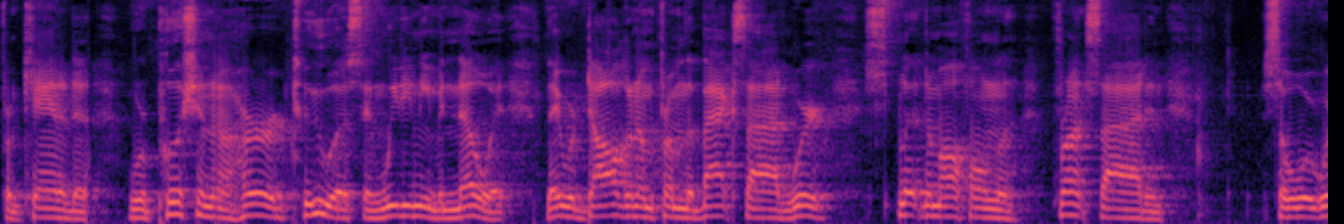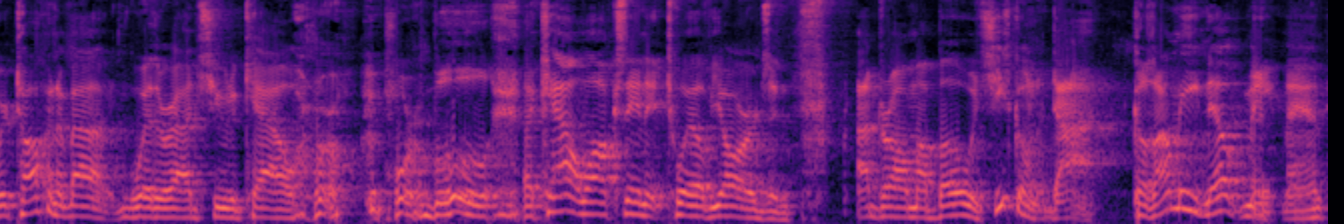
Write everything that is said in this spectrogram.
from Canada, were pushing a herd to us, and we didn't even know it. They were dogging them from the backside. We're splitting them off on the front side, and so we're talking about whether I'd shoot a cow or, or a bull. A cow walks in at 12 yards, and I draw my bow, and she's going to die because I'm eating elk meat, man.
